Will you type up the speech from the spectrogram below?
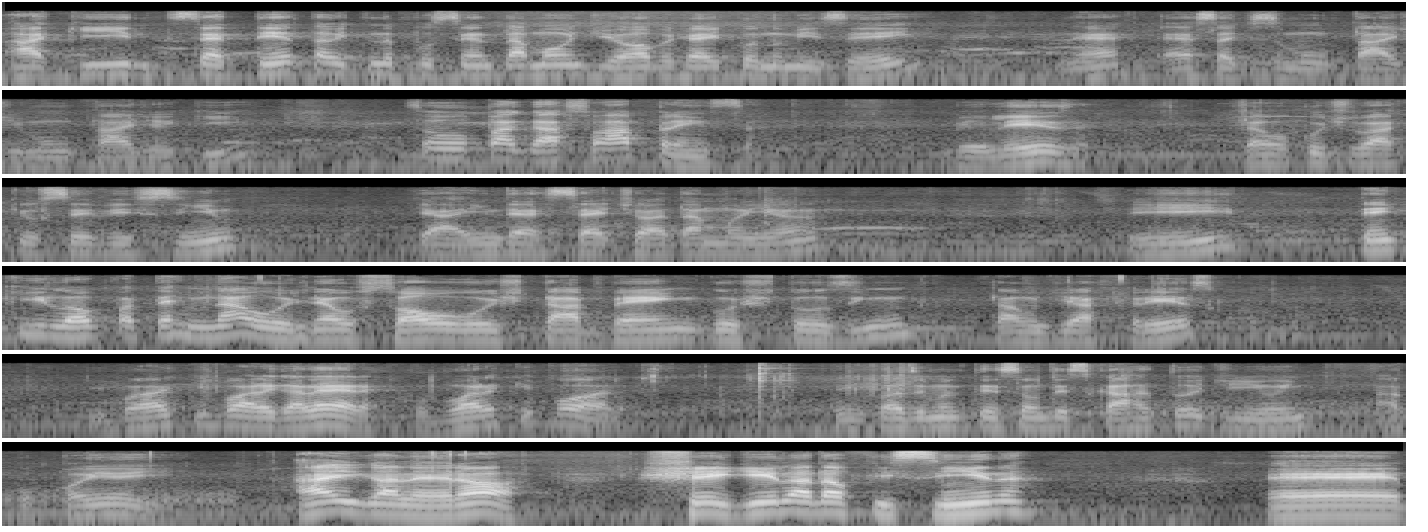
aqui 70% a 80% da mão de obra já economizei, né? Essa desmontagem e montagem aqui. Só vou pagar só a prensa, beleza? Então vou continuar aqui o servicinho, que ainda é 7 horas da manhã. E tem que ir logo para terminar hoje, né? O sol hoje está bem gostosinho, tá um dia fresco. E bora que bora, galera. Bora que bora. Tem que fazer manutenção desse carro todinho, hein? Acompanha aí. Aí, galera, ó. Cheguei lá da oficina. É,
